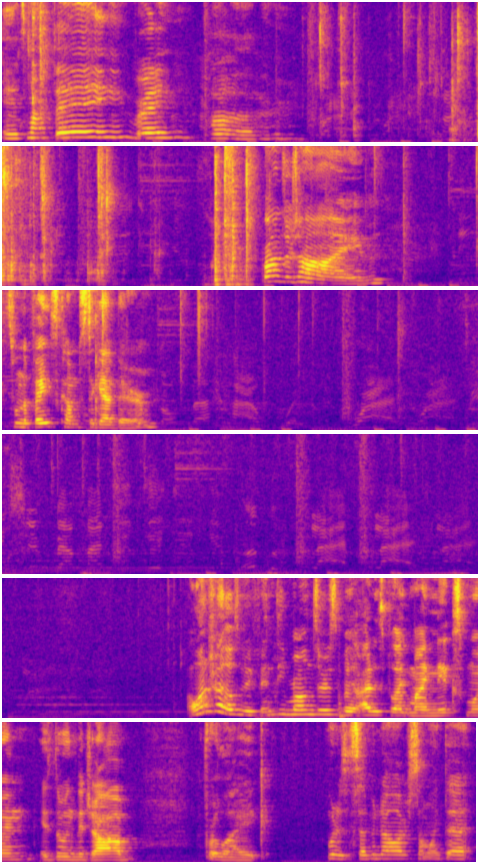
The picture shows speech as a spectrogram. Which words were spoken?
It's my favorite part. Bronzer time. It's when the face comes together. I want to try those new Fenty bronzers, but I just feel like my NYX one is doing the job for like, what is it, $7 something like that?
